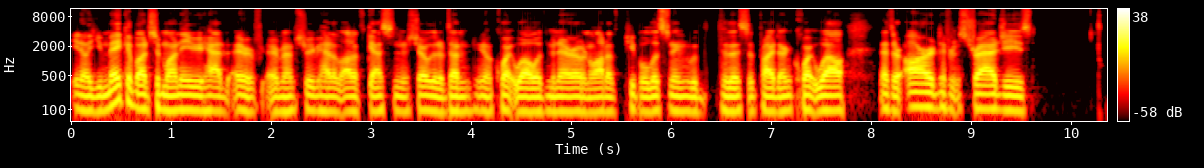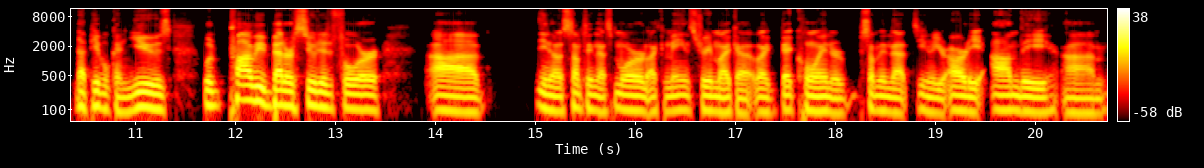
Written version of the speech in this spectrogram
you know you make a bunch of money. You had, I'm sure you had a lot of guests in the show that have done you know quite well with Monero, and a lot of people listening with, to this have probably done quite well. That there are different strategies that people can use would probably be better suited for uh you know something that's more like mainstream like a like bitcoin or something that you know you're already on the um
